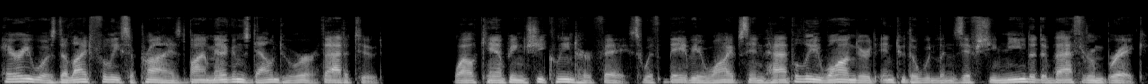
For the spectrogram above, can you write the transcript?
Harry was delightfully surprised by Meghan's down-to-earth attitude. While camping she cleaned her face with baby wipes and happily wandered into the woodlands if she needed a bathroom break.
